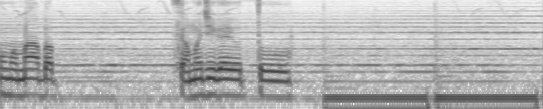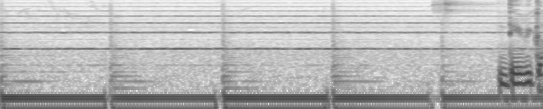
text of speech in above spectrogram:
ओ मम्मा अब अब समझ ही गए हो तो देविका?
